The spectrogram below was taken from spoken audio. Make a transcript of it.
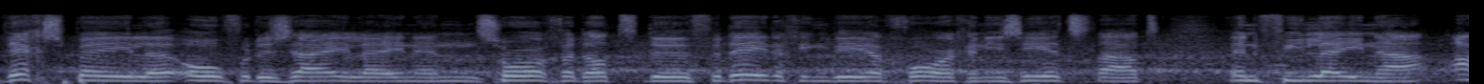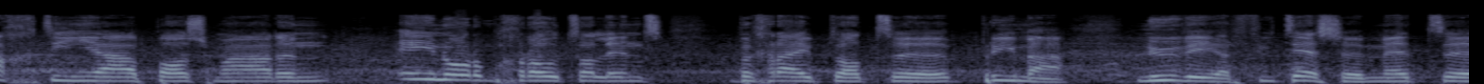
wegspelen over de zijlijn. En zorgen dat de verdediging weer georganiseerd staat. En Filena, 18 jaar pas, maar een enorm groot talent, begrijpt dat uh, prima. Nu weer Vitesse met uh,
